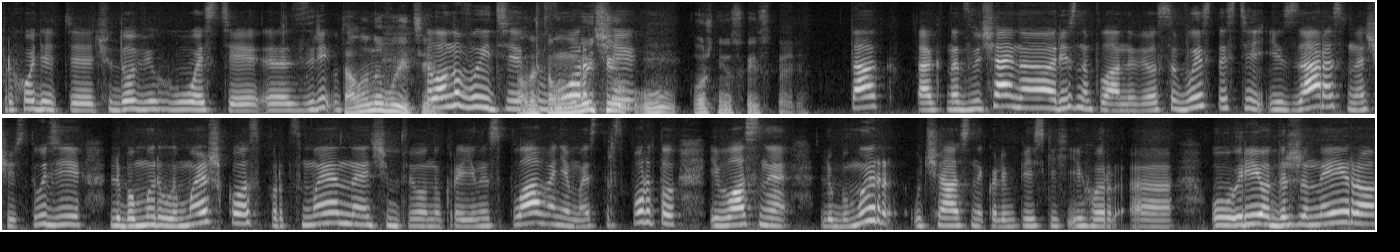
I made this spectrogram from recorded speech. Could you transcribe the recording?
приходять е, чудові гості, е, зрі... Талановиті. талановиті, Але талановиті у кожній у своїй сфері. Так, так, надзвичайно різнопланові особистості. І зараз в нашій студії Любомир Лемешко, спортсмен, чемпіон України з плавання, майстер спорту. І, власне, Любомир, учасник Олімпійських ігор е, у Ріо де Жанейро,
